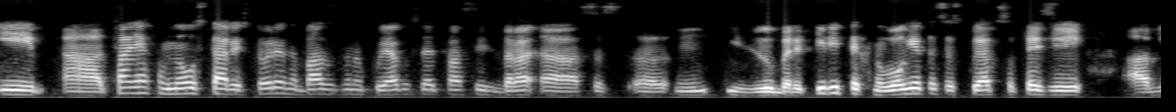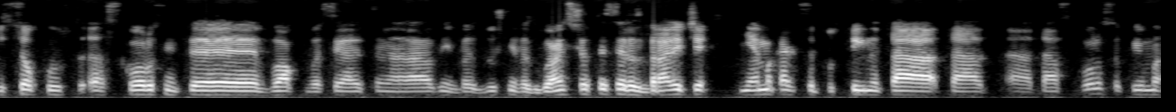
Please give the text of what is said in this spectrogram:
И а, това е някаква много стара история, на базата на която след това се избра, а, с, а, изобретили технологията, с която са тези а, високоскоростните влакове сега на разни въздушни възглавници, защото те се разбрали, че няма как да се постигне тази та, та, та скорост, ако има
